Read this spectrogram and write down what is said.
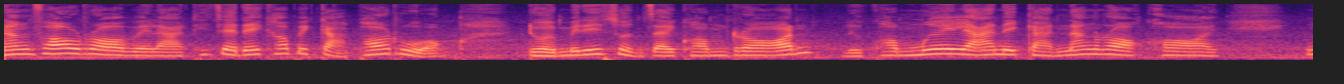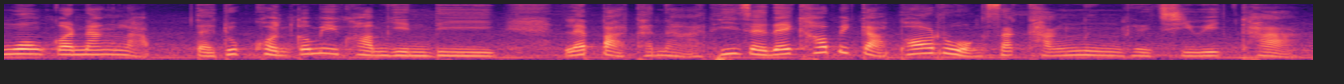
นั่งเฝ้ารอเวลาที่จะได้เข้าไปกราบพ่อหลวง โดยไม่ได้สนใจความร้อน หรือความเมื่อยล้าในการนั่งรอคอย ง่วงก็นั่งหลับ แต่ทุกคนก็มีความยินดี และปรารถนาที่จะได้เข้าไปกราบพ่อหลวงสักครั้งหนึ่งในชีวิตค่ะ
